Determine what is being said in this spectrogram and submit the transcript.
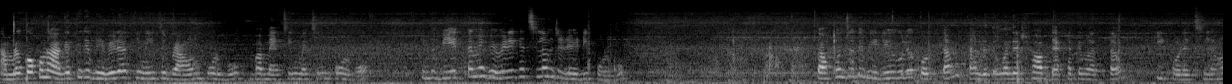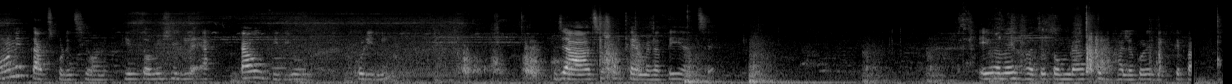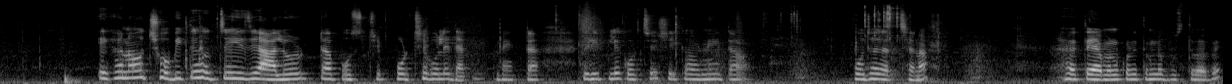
আমরা কখনো আগে থেকে ভেবে রাখিনি যে ব্রাউন পরবো বা ম্যাচিং ম্যাচিং পরবো। কিন্তু বিয়েরটা আমি ভেবে রেখেছিলাম যে রেডি পরবো। তখন যদি ভিডিওগুলো করতাম, তাহলে তোমাদের সব দেখাতে পারতাম কি করেছিলাম। অনেক কাজ করেছি অনেক, কিন্তু আমি সেগুলো একটাও ভিডিও করিনি। যা আছে সব ক্যামেরাতেই আছে। এইভাবে হয়তো তোমরা খুব ভালো করে দেখতে পাবে এখানেও ছবিতে হচ্ছে এই যে আলোটা পড়ছে পড়ছে বলে দেখ মানে একটা রিপ্লে করছে, সেই কারণে এটা বোঝা যাচ্ছে না। হয়তো এমন করে তোমরা বুঝতে পারবে।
